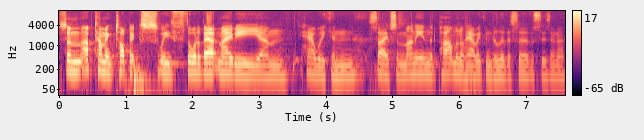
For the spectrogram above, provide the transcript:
Some upcoming topics we've thought about maybe um, how we can save some money in the department or how we can deliver services in a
